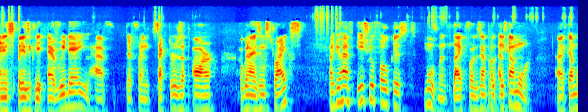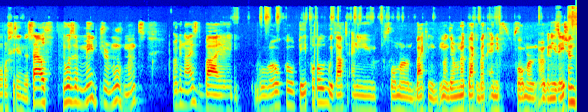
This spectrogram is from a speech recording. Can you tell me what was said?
and it's basically every day you have different sectors that are organizing strikes but you have issue focused movements like for example El Kamour El Kamour city in the south. It was a major movement organized by local people without any formal backing no they were not backed by any formal organization.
